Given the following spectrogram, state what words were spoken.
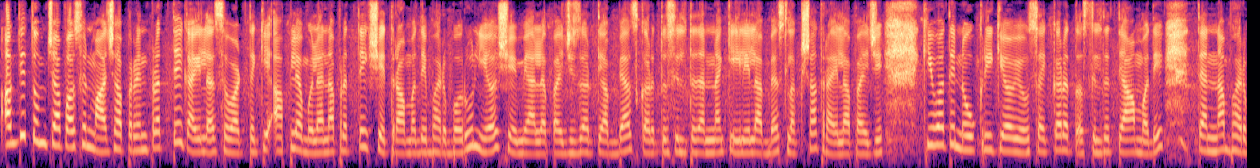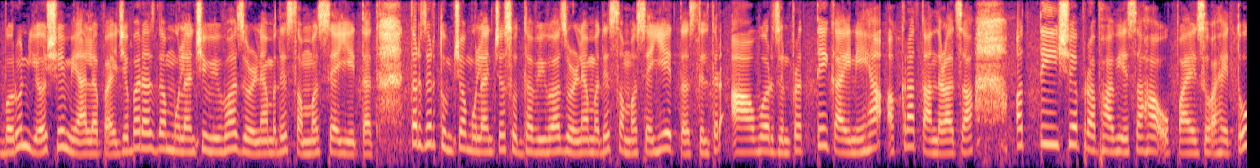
अगदी तुमच्यापासून माझ्यापर्यंत प्रत्येक आईला असं वाटतं की आपल्या मुलांना प्रत्येक क्षेत्रामध्ये भरभरून यश हे मिळालं पाहिजे. जर ते अभ्यास करत असतील तर त्यांना केलेला अभ्यास लक्षात राहिला पाहिजे. किंवा ते नोकरी किंवा व्यवसाय करत असतील तर त्यामध्ये त्यांना भरभरून यश हे मिळालं पाहिजे. बऱ्याचदा मुलांची विवाह जुळण्यामध्ये समस्या येतात. तर जर तुमच्या मुलांच्यासुद्धा विवाह जुळण्यामध्ये समस्या येत असतील तर आवर्जून प्रत्येक आईने ह्या अकरा तांदळाचा अतिशय प्रभावी असा हा उपाय जो आहे तो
